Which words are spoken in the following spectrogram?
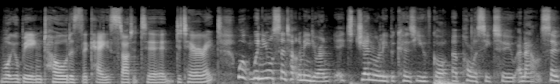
what you're being told as the case started to deteriorate? Well, when you're sent out on a media round, it's generally because you've got a policy to announce. So,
